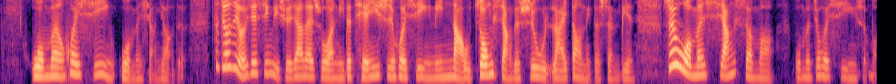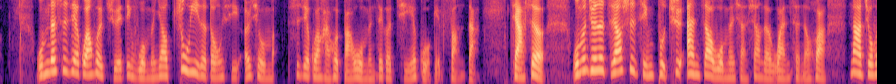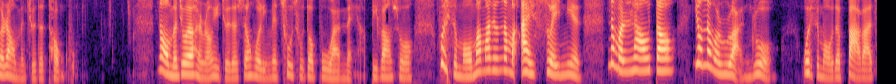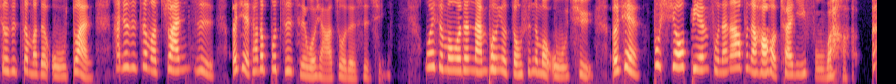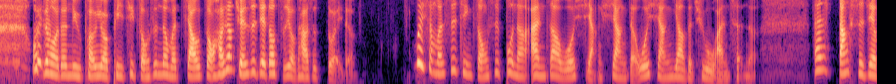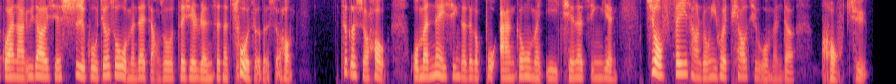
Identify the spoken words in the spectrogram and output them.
我们会吸引我们想要的。这就是有一些心理学家在说啊，你的潜意识会吸引你脑中想的事物来到你的身边，所以我们想什么，我们就会吸引什么。我们的世界观会决定我们要注意的东西，而且我们世界观还会把我们这个结果给放大。假设我们觉得只要事情不去按照我们想象的完成的话，那就会让我们觉得痛苦。那我们就会很容易觉得生活里面处处都不完美啊。比方说，为什么我妈妈就那么爱碎念，那么唠叨，又那么软弱？为什么我的爸爸就是这么的武断，他就是这么专制，而且他都不支持我想要做的事情？为什么我的男朋友总是那么无趣，而且不修边幅？难道他不能好好穿衣服吗？为什么我的女朋友脾气总是那么骄纵，好像全世界都只有他是对的？为什么事情总是不能按照我想象的、我想要的去完成呢？但是当世界观啊遇到一些事故，就是说我们在讲说这些人生的挫折的时候，这个时候我们内心的这个不安跟我们以前的经验，就非常容易会挑起我们的恐惧。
